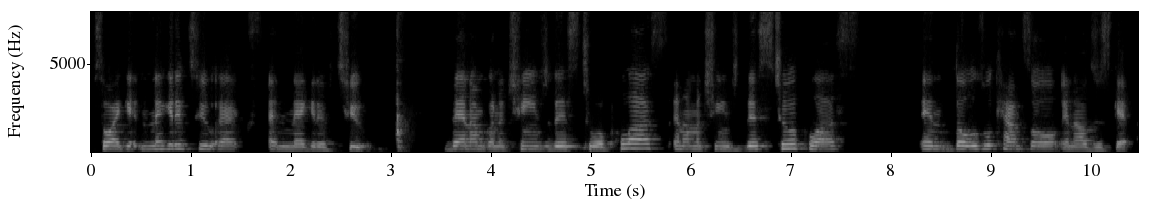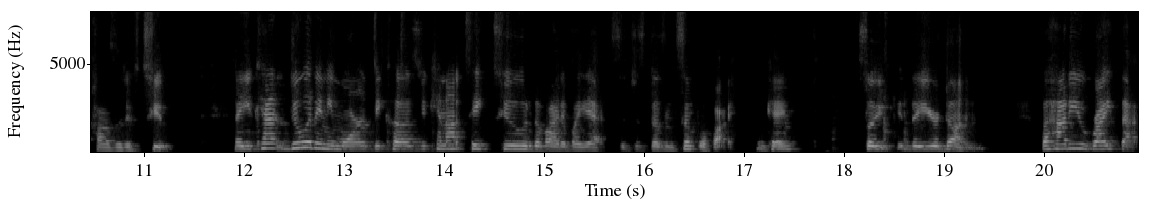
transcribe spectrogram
So I get negative two x and negative two. Then I'm gonna change this to a plus and I'm gonna change this to a plus and those will cancel and I'll just get positive two. Now you can't do it anymore because you cannot take two and divide it by x. It just doesn't simplify, okay? So you're done. But how do you write that?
